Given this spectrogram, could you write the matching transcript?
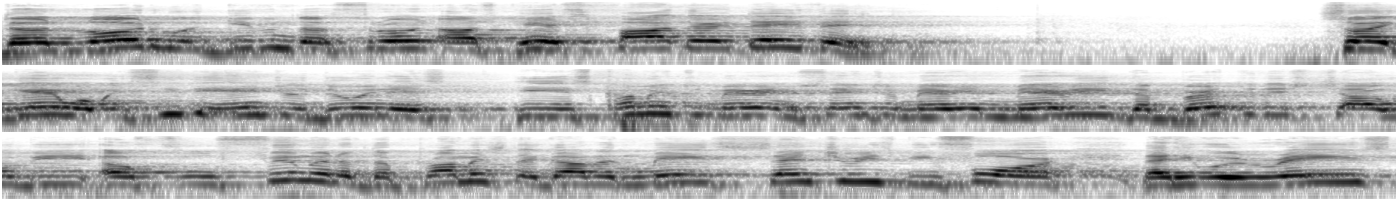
The Lord will give him the throne of his father David. So again, what we see the angel doing is he is coming to Mary and saying to Mary, Mary, the birth of this child will be a fulfillment of the promise that God had made centuries before that he will raise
